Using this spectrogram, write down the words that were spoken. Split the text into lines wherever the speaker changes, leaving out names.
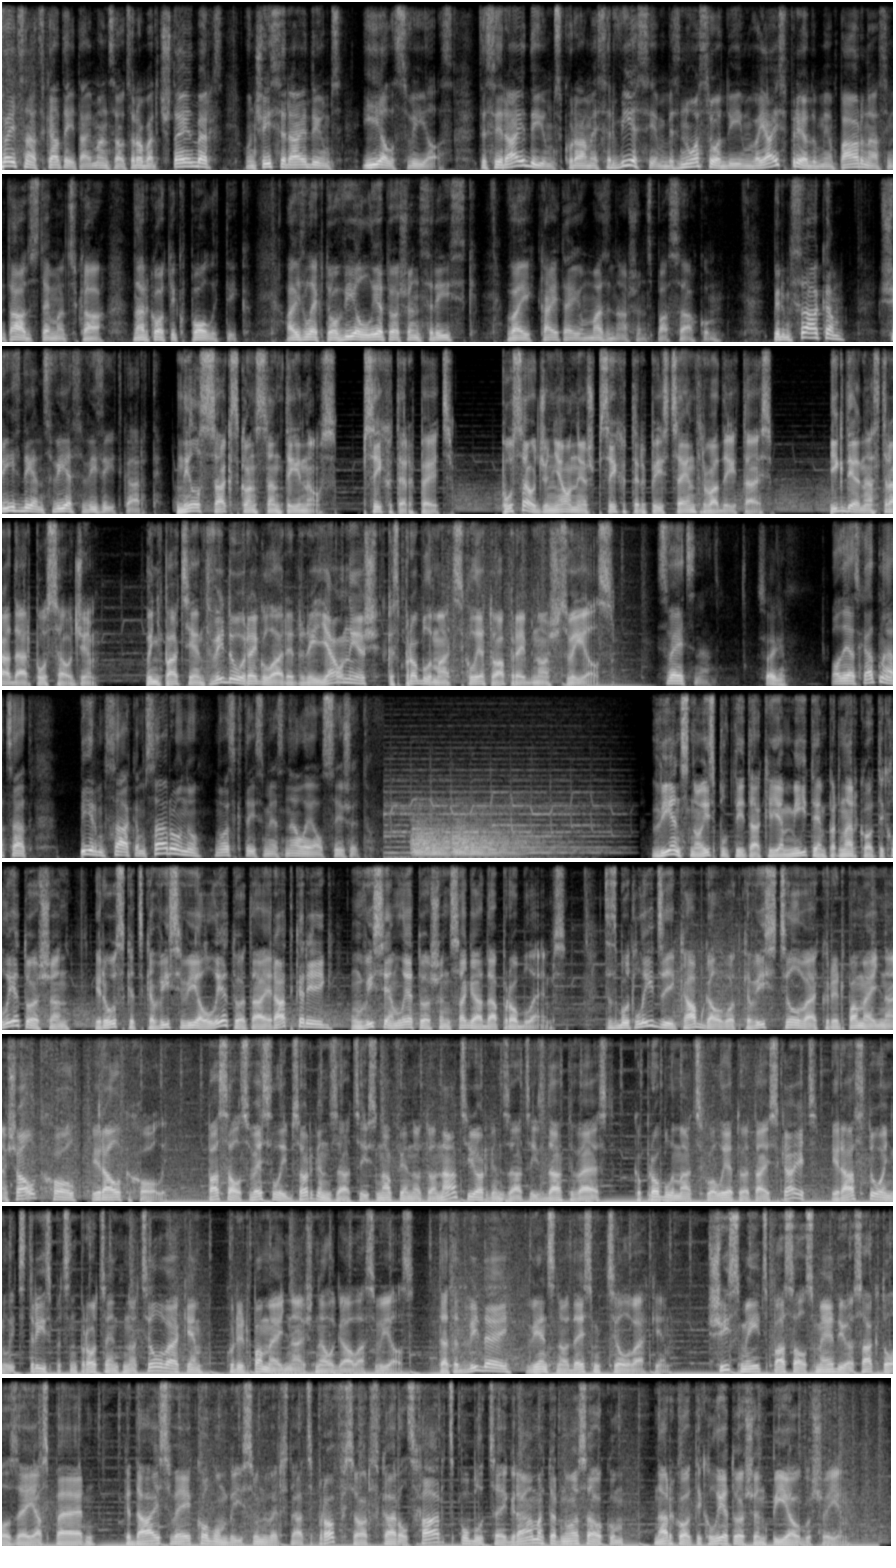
Sveicināti skatītāji! Mani sauc Roberts Steinbergs, un šis ir raidījums Ielas vielas. Tas ir raidījums, kurā mēs ar viesiem bez nosodījuma vai aizspriedumiem pārunāsim tādus tematus kā narkotiku politika, aizliegto vielu lietošanas riski vai kaitējumu mazināšanas pasākumi. Pirms sākam šīs dienas viesa vizītkarte.
Nils Saks Konstantīnos, psihoterapeits, pusauģu un jauniešu psihoterapijas centra vadītājs. Ikdienā strādā ar pusauģiem Viņa pacientu vidū regulāri ir arī jaunieši, kas problemātiski lieto apreibinošas vielas.
Sveicināti!
Sveiki!
Paldies, ka atnācāt! Pirms sākam sarunu, noskatīsimies nelielu sižetu.
Viens no izplatītākajiem mītiem par narkotiku lietošanu ir uzskats, ka visi vielu lietotāji ir atkarīgi un visiem lietošana sagādā problēmas. Tas būtu līdzīgi kā apgalvot, ka visi cilvēki, kur ir pamēģinājuši alkoholu, ir alkoholiķi. Pasaules veselības organizācijas un apvienoto nāciju organizācijas dati vēst, ka problemātisko lietotāju skaits ir 8 līdz 13% no cilvēkiem, kur ir pamēģinājuši nelegālās vielas. Tātad vidēji viens no desmit cilvēkiem. Šis mīts pasaules mēdījos aktualizējās pērn, kad ASV Kolumbijas Universitātes profesors Karls Hārts publicēja grāmatu ar nosaukumu Narkotiku lietošana pieaugušajiem.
